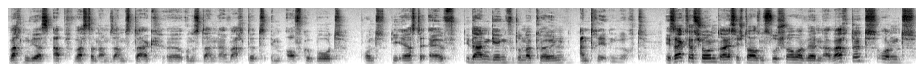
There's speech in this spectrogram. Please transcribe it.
Warten wir es ab, was dann am Samstag äh, uns dann erwartet im Aufgebot und die erste Elf, die dann gegen Fortuna Köln antreten wird. Ich sagte es schon, 30.000 Zuschauer werden erwartet und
